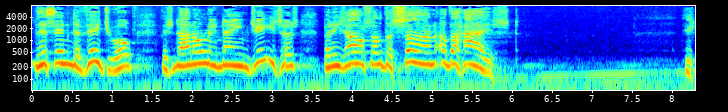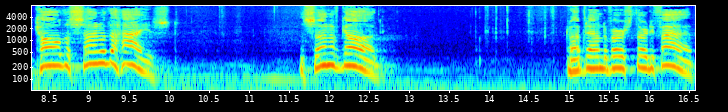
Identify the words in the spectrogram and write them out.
this individual is not only named Jesus, but he's also the Son of the Highest. He's called the Son of the Highest, the Son of God. Drop down to verse 35.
